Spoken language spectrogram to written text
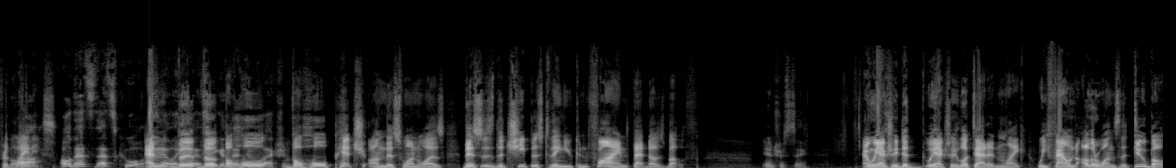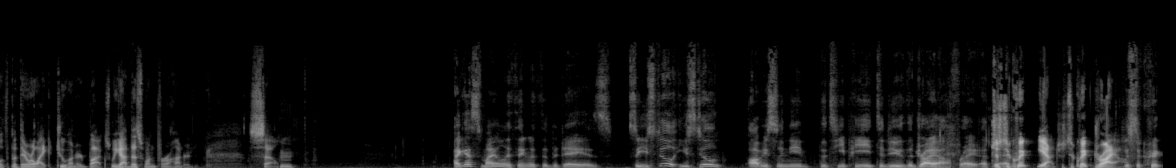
for the ladies. Ah. Oh, that's that's cool. And Yeah, like the that. So the, the whole the whole pitch on this one was this is the cheapest thing you can find that does both. Interesting. And we actually did. We actually looked at it and like we found other ones that do both, but they were like two hundred bucks. We got this one for a hundred. So Hmm. I guess my only thing with the bidet is so you still you still obviously need the TP to do the dry off, right? Just a end? quick, yeah, just a quick dry off. just a quick.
